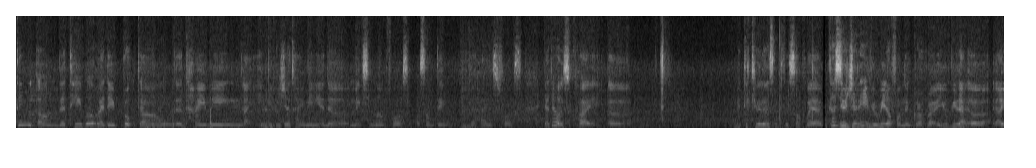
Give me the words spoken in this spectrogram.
think um the table where they broke down the timing like individual timing and the maximum force or something the highest force ya that was quite uh ridiculous of the software. Because usually if you read off from the graph right you'll be like uh uh,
